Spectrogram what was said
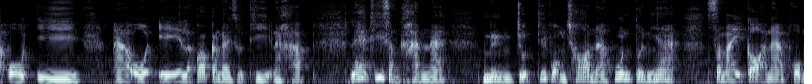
ROE ROA แล้วก็กำไรสุทธินะครับ และที่สำคัญนะหนึ่งจุดที่ผมชอบนะ หุ้นตัวเนี้ยสมัยก่อนนะ ผม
